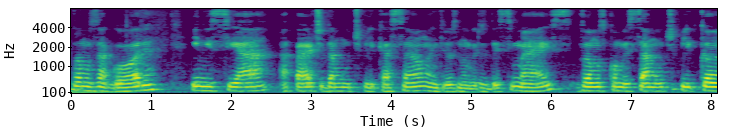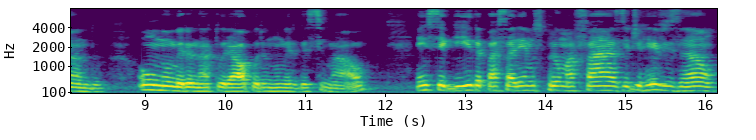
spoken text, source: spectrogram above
Vamos agora iniciar a parte da multiplicação entre os números decimais. Vamos começar multiplicando um número natural por um número decimal. Em seguida, passaremos por uma fase de revisão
